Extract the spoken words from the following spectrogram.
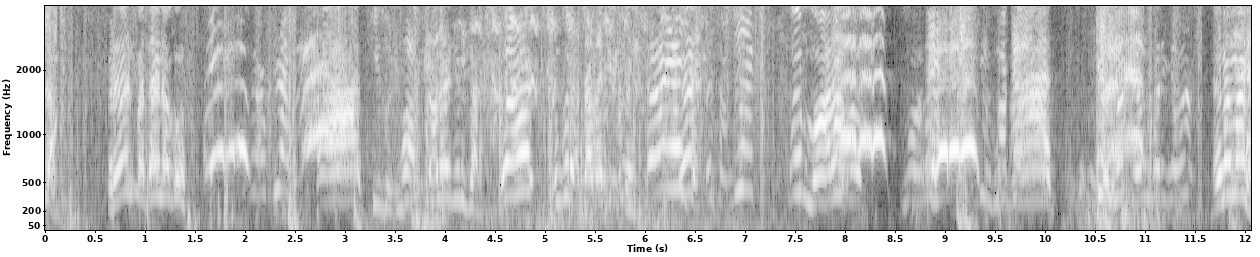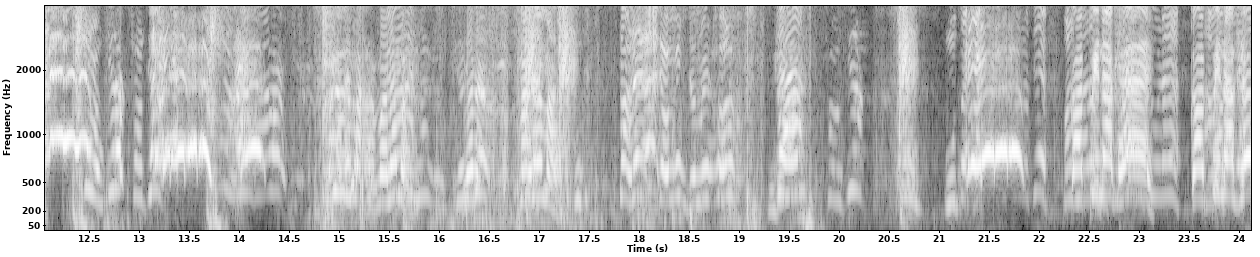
લા. રેન બતાવી નાખું દાદાગીરી કર ઊભો રહે, દાદાગીરી કર મારા માર માર માર માર કાપી નાખે કાપી નાખે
